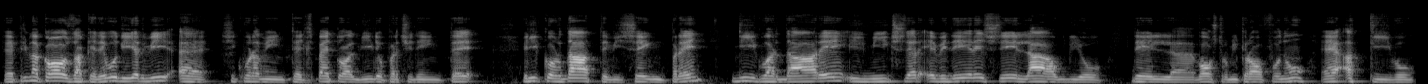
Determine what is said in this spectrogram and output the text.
Eh, prima cosa che devo dirvi è sicuramente rispetto al video precedente ricordatevi sempre di guardare il mixer e vedere se l'audio del vostro microfono è attivo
